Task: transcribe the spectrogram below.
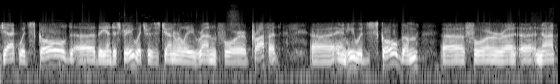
Jack would scold uh, the industry, which was generally run for profit, uh, and he would scold them uh, for not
